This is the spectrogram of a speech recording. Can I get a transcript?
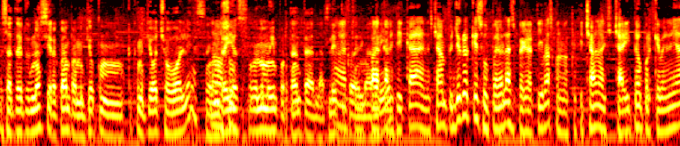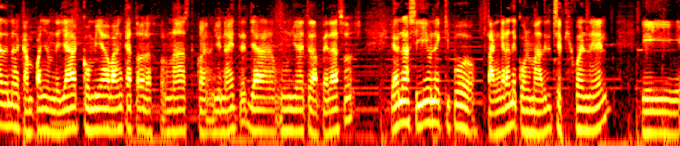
O sea, no sé si recuerdan, pero metió, como, creo que metió ocho goles. No, entre ellos uno muy importante al Atlético Ah, de para Madrid. calificar en el Champions. Yo creo que superó las expectativas con lo que ficharon al Chicharito porque venía de una campaña donde ya comía banca todas las jornadas con el United, ya un United a pedazos. Y aún así un equipo tan grande como el Madrid se fijó en él y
